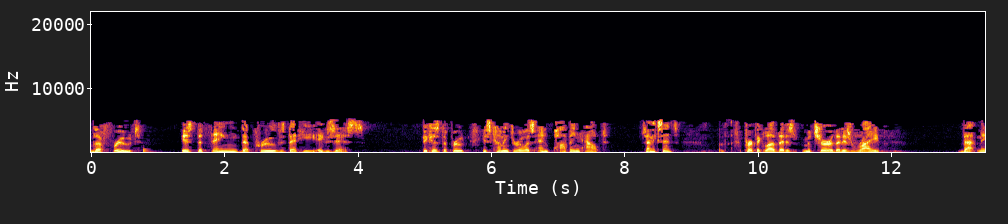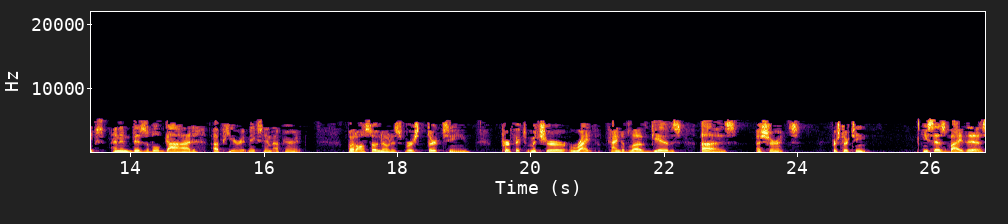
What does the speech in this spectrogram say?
the fruit is the thing that proves that He exists. Because the fruit is coming through us and popping out. Does that make sense? Perfect love that is mature, that is ripe, that makes an invisible God appear. It makes Him apparent. But also notice verse 13 perfect, mature, ripe kind of love gives us assurance. Verse 13. He says, By this,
